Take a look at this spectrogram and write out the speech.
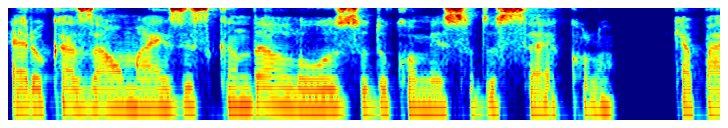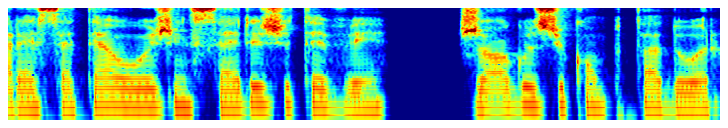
Era o casal mais escandaloso do começo do século, que aparece até hoje em séries de TV, jogos de computador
